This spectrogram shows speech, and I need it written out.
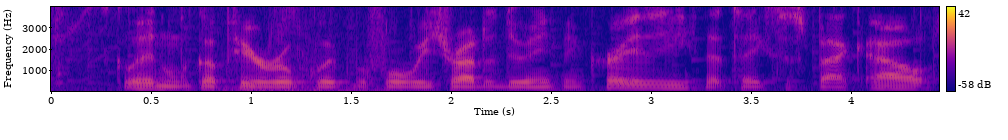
Let's go ahead and look up here real quick before we try to do anything crazy. That takes us back out.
